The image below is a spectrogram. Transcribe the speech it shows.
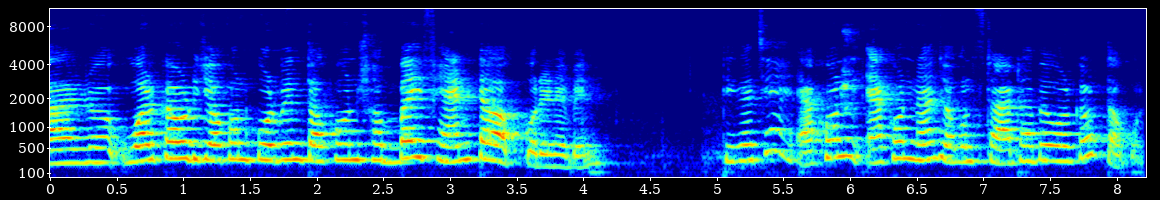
আর ওয়ার্কআউট যখন করবেন, তখন সবাই ফ্যানটা অফ করে নেবেন। ঠিক আছে? এখন এখন না, যখন স্টার্ট হবে ওয়ার্কআউট তখন।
